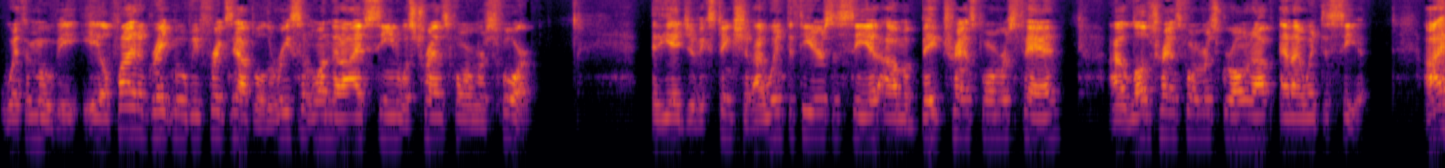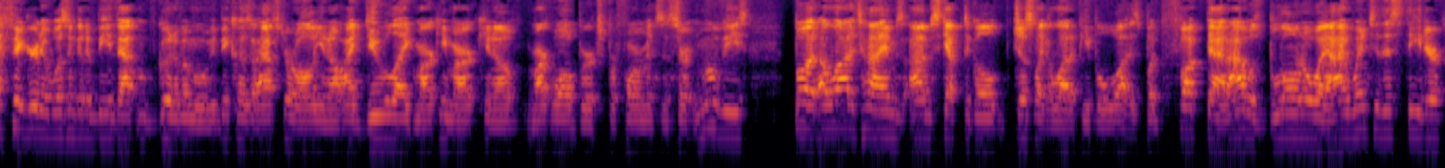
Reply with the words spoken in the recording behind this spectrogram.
with a movie. He'll find a great movie. For example, the recent one that I've seen was Transformers 4 the Age of Extinction. I went to theaters to see it. I'm a big Transformers fan. I loved Transformers growing up, and I went to see it. I figured it wasn't going to be that good of a movie because, after all, you know, I do like Marky Mark, you know, Mark Wahlberg's performance in certain movies, but a lot of times I'm skeptical, just like a lot of people was. But fuck that, I was blown away. I went to this theater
